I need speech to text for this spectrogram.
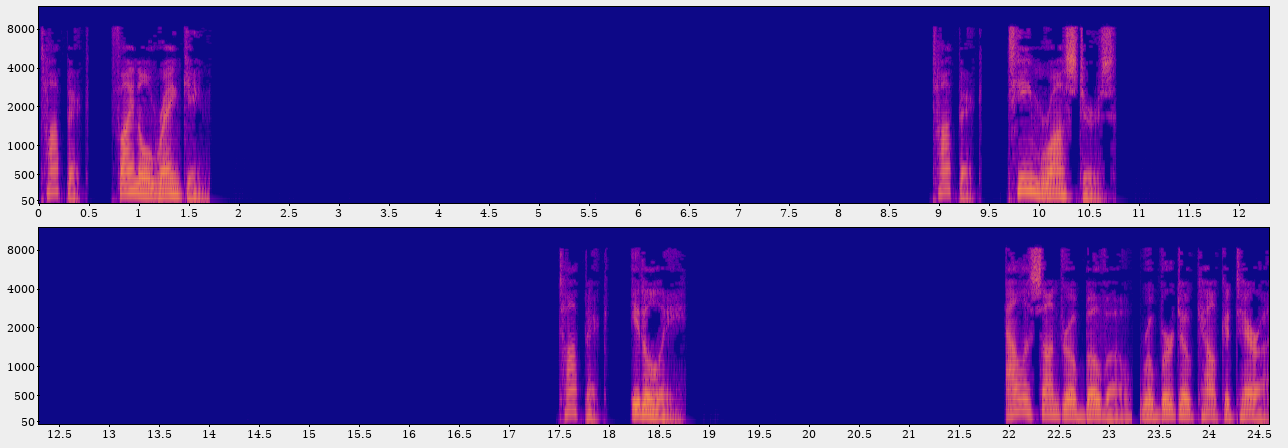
Topic. Final ranking Topic. Team rosters Italy. Alessandro Bovo, Roberto Calcaterra,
